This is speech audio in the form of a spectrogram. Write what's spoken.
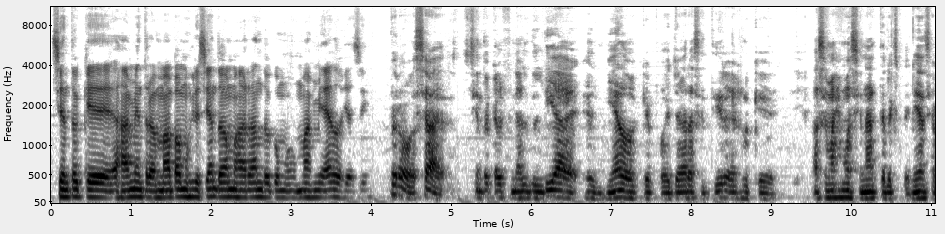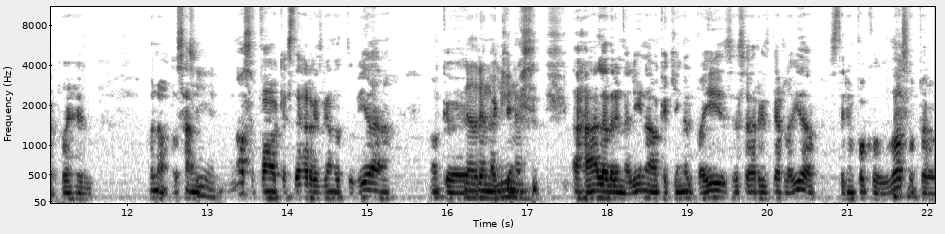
Siento que ajá, mientras más vamos creciendo vamos agarrando como más miedo y así. Pero, o sea, siento que al final del día el miedo que puedes llegar a sentir es lo que hace más emocionante la experiencia, pues el, bueno, o sea, no supongo que estés arriesgando tu vida, aunque la adrenalina. ajá, la adrenalina, aunque aquí en el país eso de arriesgar la vida pues, sería un poco dudoso, pero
